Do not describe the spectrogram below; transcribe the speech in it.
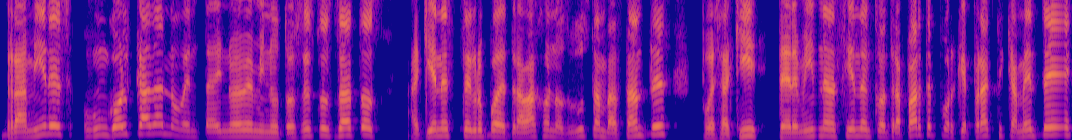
Ramírez, un gol cada 99 minutos. Estos datos aquí en este grupo de trabajo nos gustan bastantes, pues aquí termina siendo en contraparte porque prácticamente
